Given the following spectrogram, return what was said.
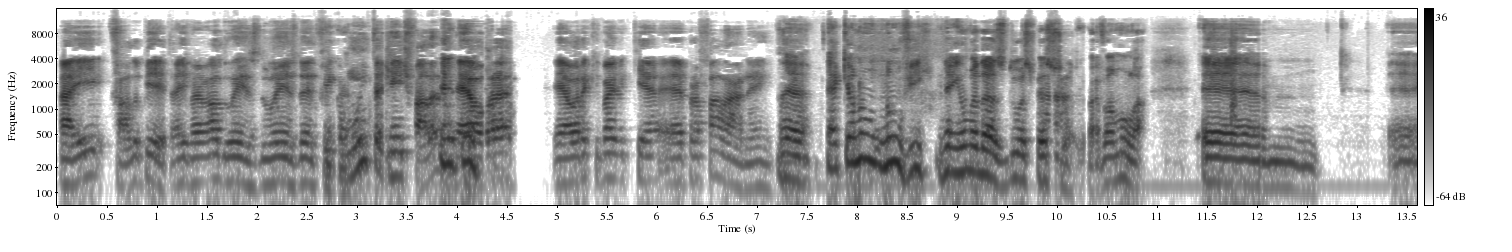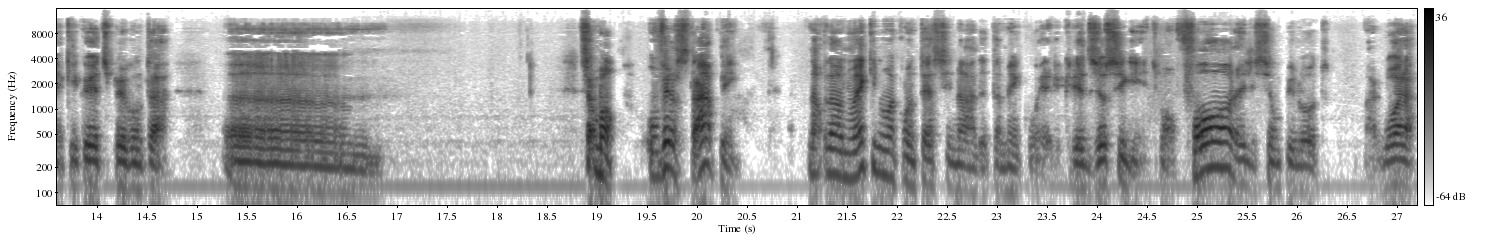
aí fala do Pietro, aí vai lá do Enzo, do Enzo, do Enzo. Fica muita gente falando, é a hora é a hora que vai que é, é para falar, né? Então... É, é, que eu não, não vi nenhuma das duas pessoas, ah. mas vamos lá. É, é, que, que eu ia te perguntar? Hum... Bom, o Verstappen, não, não, não é que não acontece nada também com ele. Eu queria dizer o seguinte: bom, fora ele ser um piloto, agora,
